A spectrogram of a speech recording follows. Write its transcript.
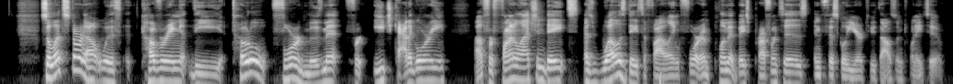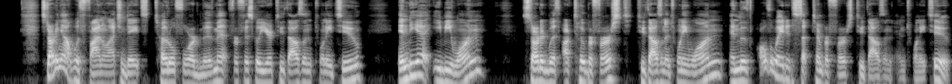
So let's start out with covering the total forward movement for each category uh, for final action dates, as well as dates of filing for employment based preferences in fiscal year 2022. Starting out with final action dates, total forward movement for fiscal year 2022 India EB1 started with October 1st, 2021, and moved all the way to September 1st, 2022.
